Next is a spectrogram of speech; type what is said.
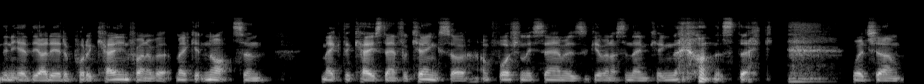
then he had the idea to put a K in front of it, make it knots, and make the K stand for King. So unfortunately, Sam has given us the name King Nick on the stick, which um,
